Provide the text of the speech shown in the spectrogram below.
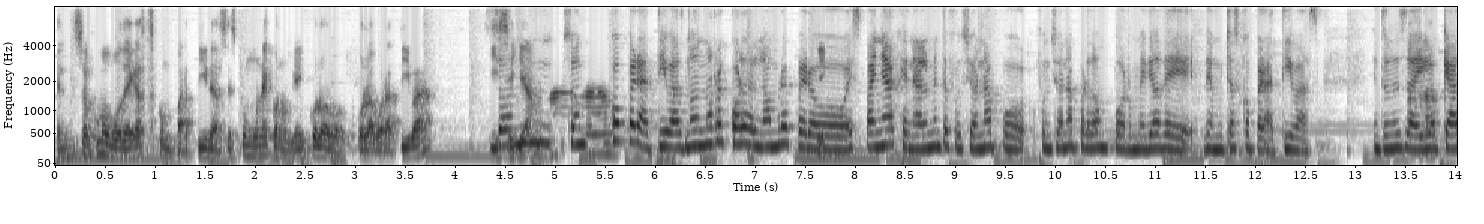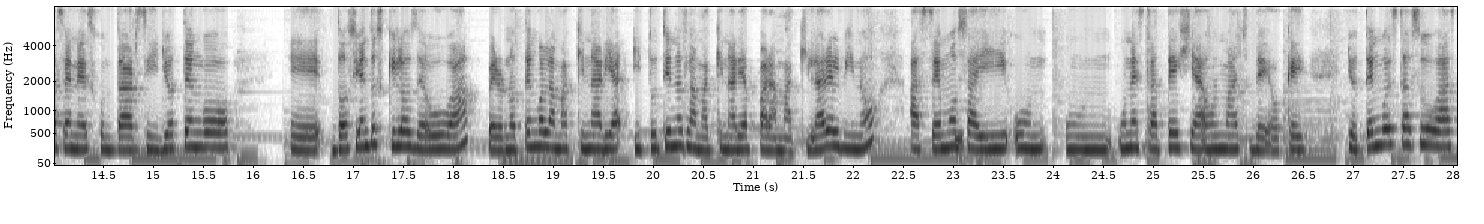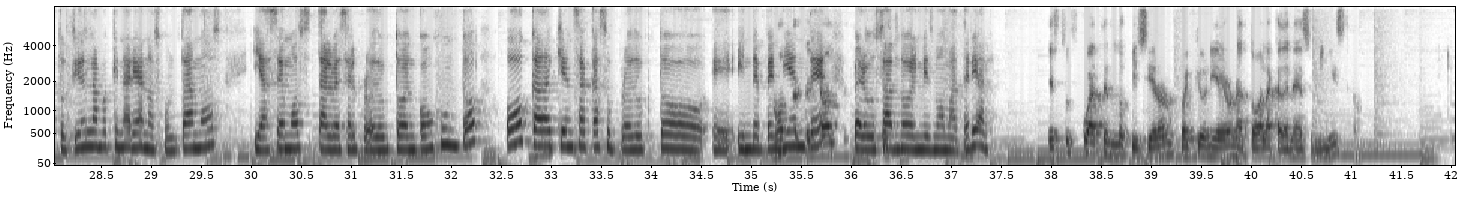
Entonces son como bodegas compartidas, es como una economía colaborativa son, cooperativas, no, no recuerdo el nombre, pero España generalmente funciona por, funciona, perdón, por medio de, muchas cooperativas. Entonces ahí lo que hacen es juntar, si yo tengo 200 eh, kilos de uva, pero no tengo la maquinaria y tú tienes la maquinaria para maquilar el vino, hacemos ahí un, una estrategia, un match de, ok, yo tengo estas uvas, tú tienes la maquinaria, nos juntamos y hacemos tal vez el producto en conjunto o cada quien saca su producto eh, independiente, pero usando el mismo material. Estos cuates lo que hicieron fue que unieron a toda la cadena de suministro.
